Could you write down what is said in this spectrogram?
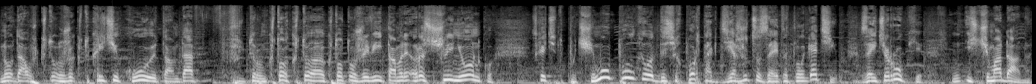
Ну да, уж кто уже кто критикует там, да, кто, кто, кто-то уже видит там расчлененку. Скажите, почему Пулково до сих пор так держится за этот логотип, за эти руки из чемодана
